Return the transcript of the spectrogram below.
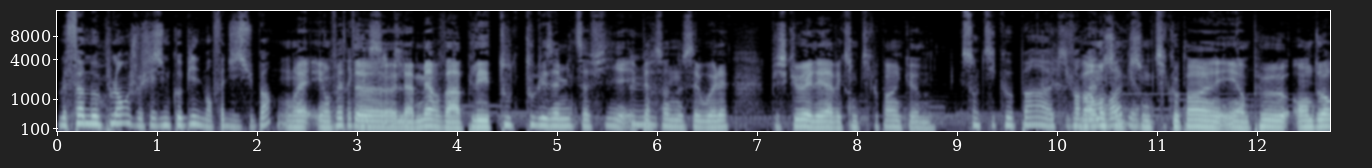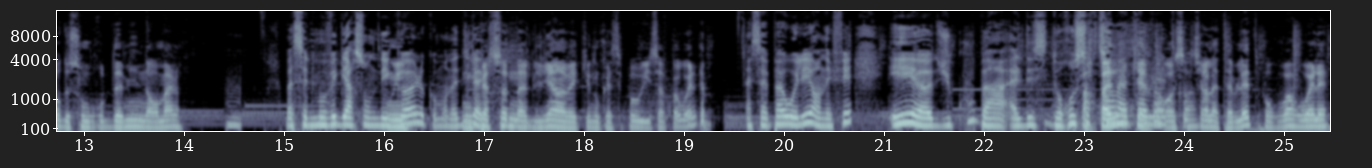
Le fameux plan, je vais chez une copine, mais en fait, j'y suis pas. Ouais, et en fait, euh, la mère va appeler tous tous les amis de sa fille et Mhm. personne ne sait où elle est, puisqu'elle est avec son petit copain et que Son petit copain euh, qui vend de la apparemment son, drogue. son petit copain est un peu en dehors de son groupe d'amis normal. Bah, c'est le mauvais garçon de l'école, comme on a dit. Donc là, personne qui- n'a de lien avec, donc elle sait pas où, ils savent pas où elle est. Elle savait pas où elle est, en effet. Et euh, du coup, bah, elle décide de Par ressortir la panique, elle tablette. va quoi. ressortir la tablette pour voir où elle est.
